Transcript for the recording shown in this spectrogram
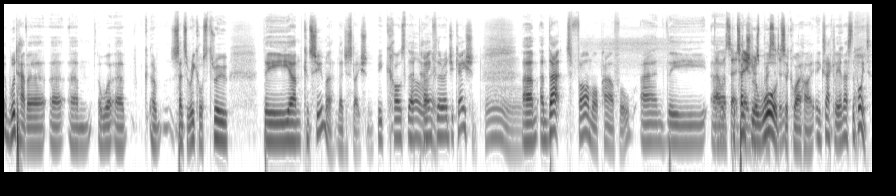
would have a a, um, a sense of recourse through the um, consumer legislation because they're Oh, paying right. for their education, Mm. um, and that's far more powerful, and the uh, would set a potential awards precedent. are quite high. Exactly, and that's the point.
